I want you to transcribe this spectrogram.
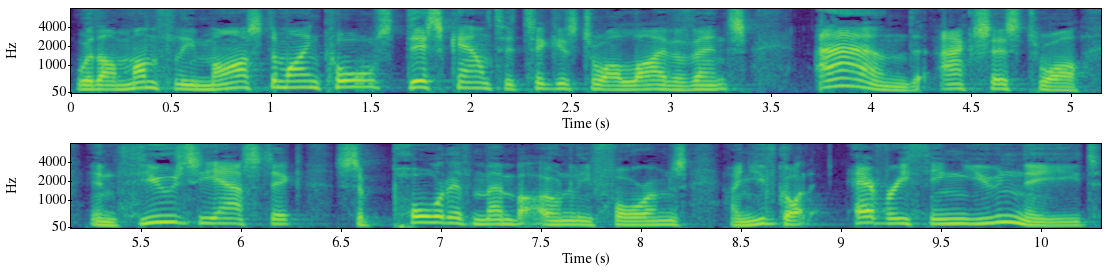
with our monthly mastermind calls, discounted tickets to our live events, and access to our enthusiastic, supportive member only forums. And you've got everything you need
